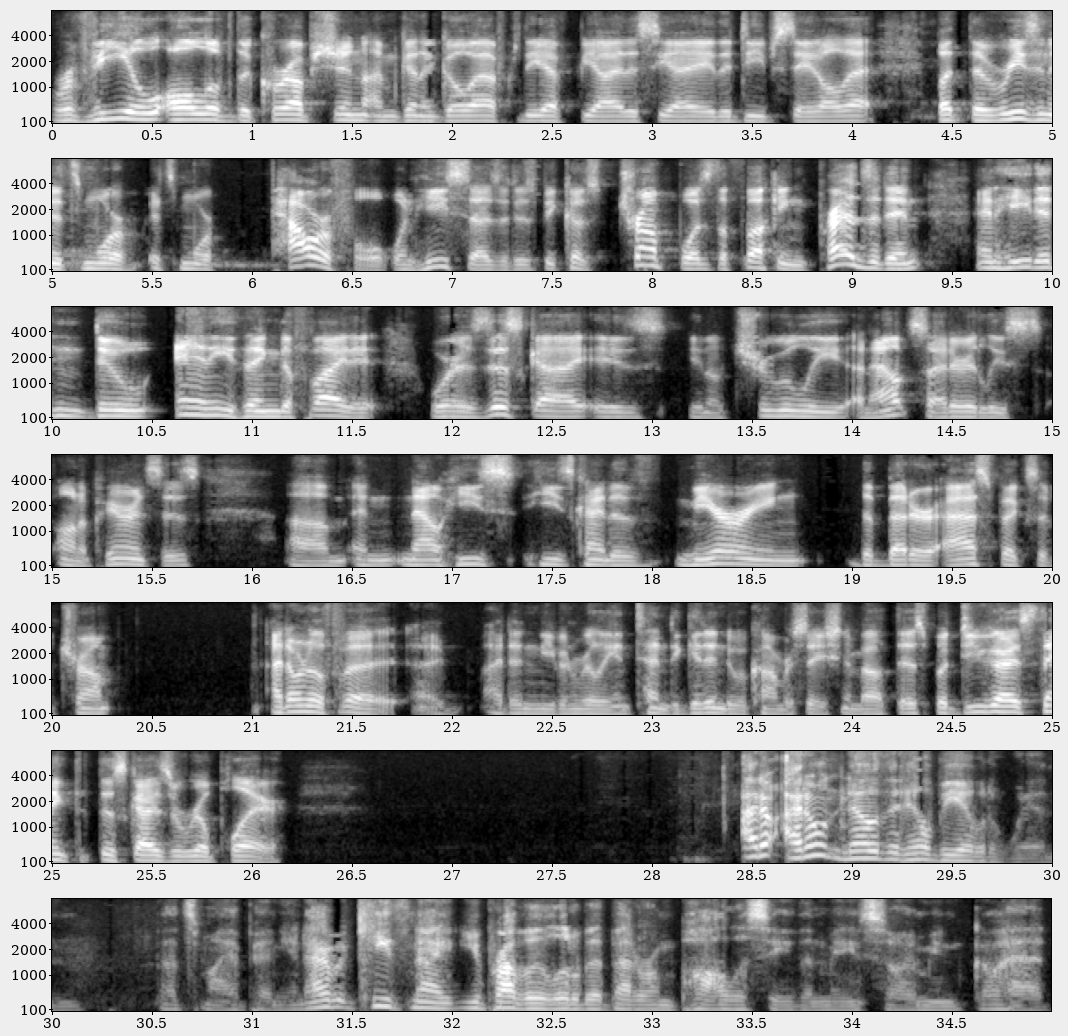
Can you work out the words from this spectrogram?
reveal all of the corruption. I'm going to go after the FBI, the CIA, the deep state, all that. But the reason it's more it's more powerful when he says it is because Trump was the fucking president and he didn't do anything to fight it. Whereas this guy is, you know, truly an outsider, at least on appearances. Um, and now he's he's kind of mirroring the better aspects of Trump. I don't know if uh, I, I didn't even really intend to get into a conversation about this, but do you guys think that this guy's a real player? I don't I don't know that he'll be able to win. That's my opinion. I would Keith Knight, you're probably a little bit better on policy than me. So I mean, go ahead.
